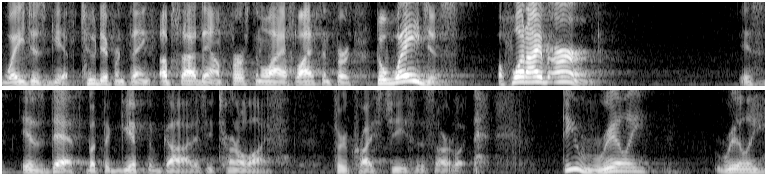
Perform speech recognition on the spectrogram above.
Wages, gift, two different things, upside down, first and last, last and first. The wages of what I've earned is, is death, but the gift of God is eternal life through Christ Jesus our Lord. Do you really, really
